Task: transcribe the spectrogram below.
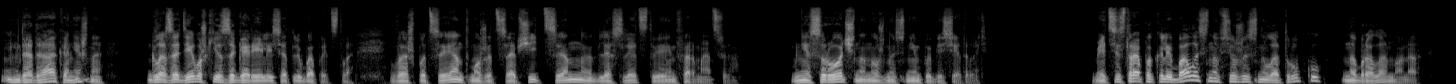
«Да-да, конечно». Глаза девушки загорелись от любопытства. «Ваш пациент может сообщить ценную для следствия информацию. Мне срочно нужно с ним побеседовать». Медсестра поколебалась, но все же сняла трубку, набрала номер —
